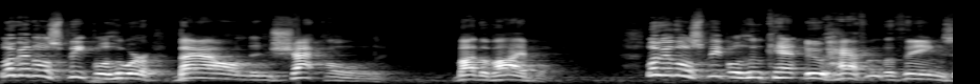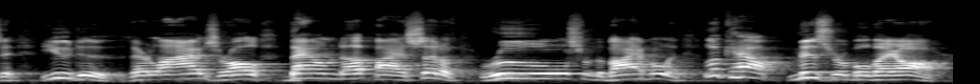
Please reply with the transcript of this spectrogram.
Look at those people who are bound and shackled by the Bible. Look at those people who can't do half of the things that you do. Their lives are all bound up by a set of rules from the Bible, and look how miserable they are.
